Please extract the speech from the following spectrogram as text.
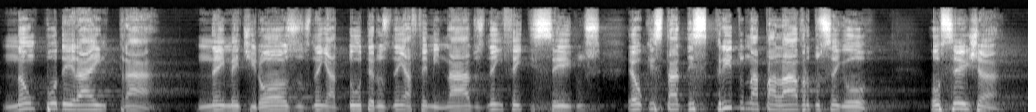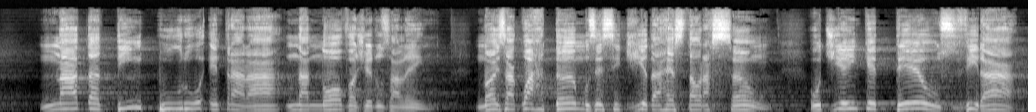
não poderá entrar nem mentirosos, nem adúlteros, nem afeminados, nem feiticeiros, é o que está descrito na palavra do Senhor. Ou seja, nada de impuro entrará na nova Jerusalém. Nós aguardamos esse dia da restauração, o dia em que Deus virá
